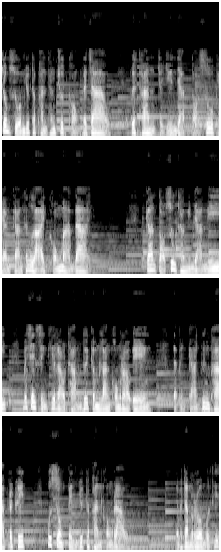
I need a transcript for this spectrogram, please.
จงสวมยุทธภัณฑ์ทั้งชุดของพระเจ้า เพื่อท่านจะยืนหยัดต่อสู้แผนการทั้งหลายของมารได้ การต่อสู้ทางวิญญาณนี้ไม่ใช่สิ่งที่เราทำด้วยกำลังของเราเอง แต่เป็นการพึ่งพาพระคริสต์ผู้ทรงเป็นยุทธภัณฑ์ของเราในพระธรรมโรมบทที่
